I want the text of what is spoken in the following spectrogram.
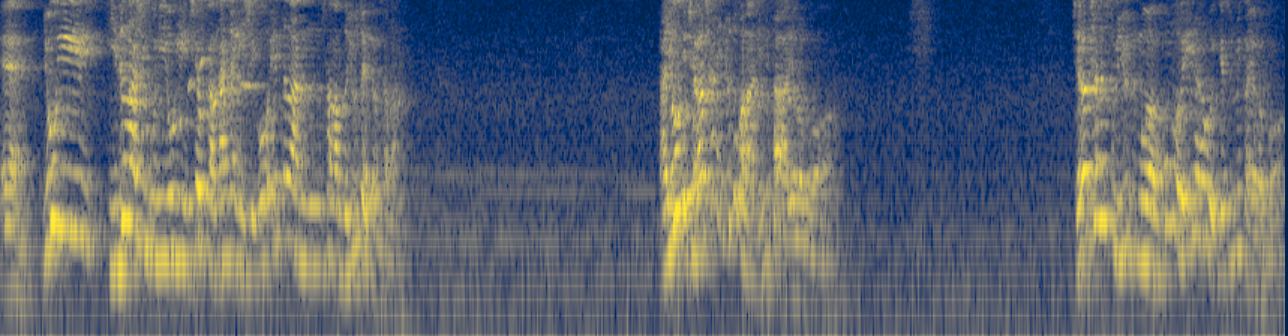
예. 여기 2등 하신 분이 여기 체육관 관장이시고 1등 한 사람도 유도했던 사람. 아 여기 제가 차린 유도관 아닙니다 여러분. 제가 차렸으면 유도 뭐 홍보를 이래 하고 있겠습니까 여러분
